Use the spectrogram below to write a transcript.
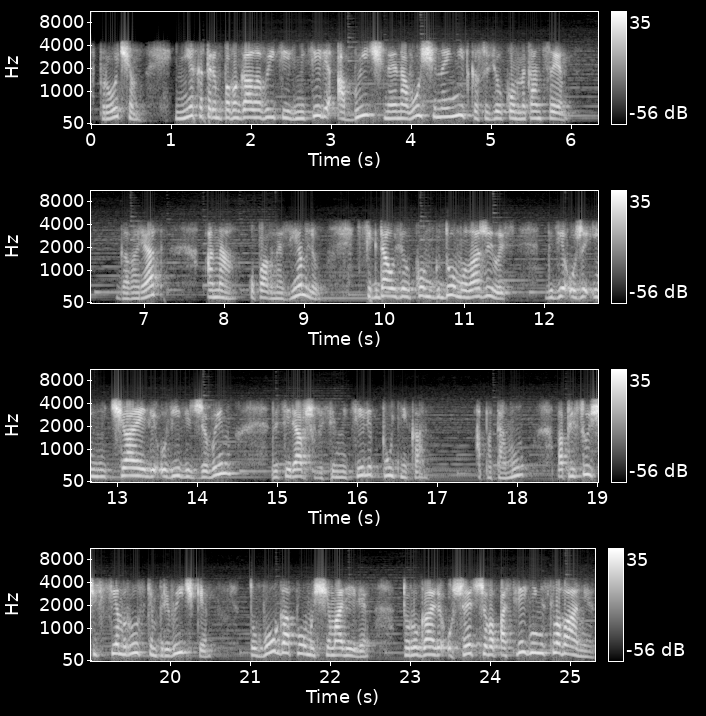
Впрочем, некоторым помогала выйти из метели обычная навощенная нитка с узелком на конце. Говорят, она, упав на землю, всегда узелком к дому ложилась, где уже и не чаяли увидеть живым затерявшегося в метели путника. А потому, по присущей всем русским привычке, то Бога о помощи молили, то ругали ушедшего последними словами,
